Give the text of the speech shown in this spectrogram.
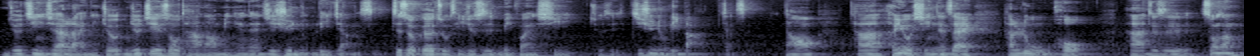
你就静下来，你就你就接受它，然后明天再继续努力这样子。这首歌主题就是没关系，就是继续努力吧，这样子。然后他很有心的，在他入伍后，他就是送上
